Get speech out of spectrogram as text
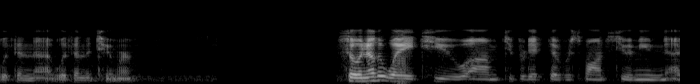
within the within the tumor. So another way to um, to predict the response to immune uh,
